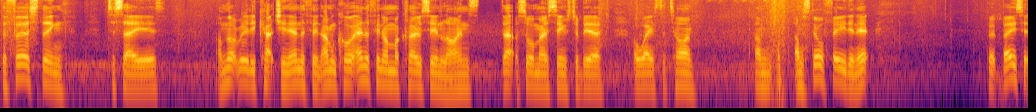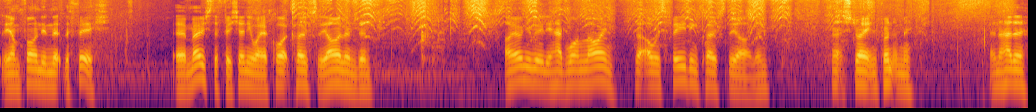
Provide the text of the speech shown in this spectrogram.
The first thing to say is I'm not really catching anything. I haven't caught anything on my close in lines. That almost seems to be a, a waste of time. I'm, I'm still feeding it, but basically I'm finding that the fish, uh, most of the fish anyway, are quite close to the island and I only really had one line that I was feeding close to the island. That's straight in front of me. And I had a,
